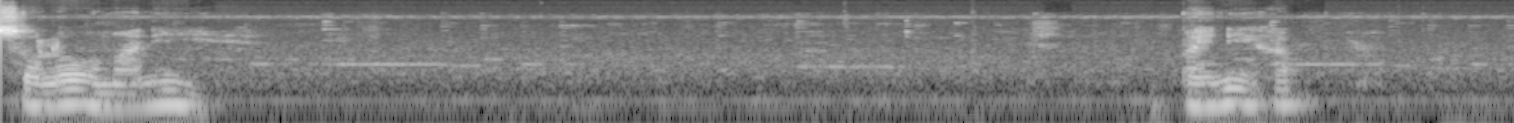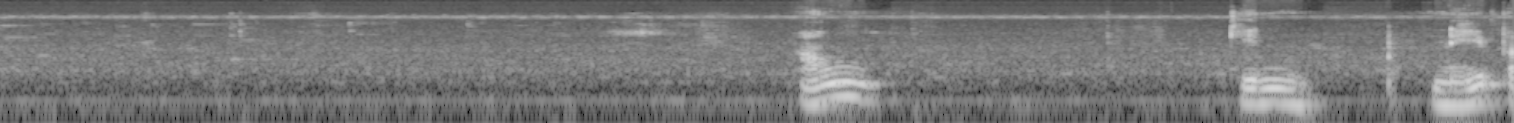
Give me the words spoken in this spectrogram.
โซโล่มานี่ ไปนี่ครับ เอา กิน หนีไป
